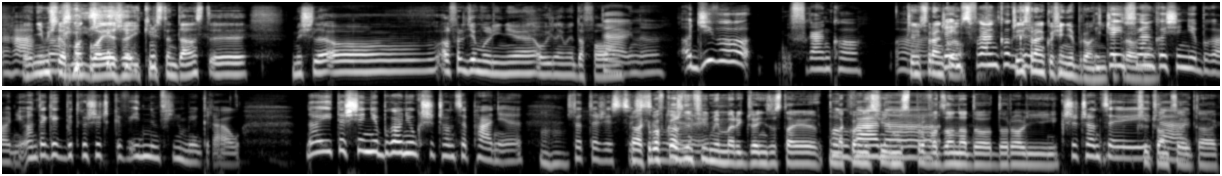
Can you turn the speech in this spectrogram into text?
Aha, E, Nie no. myślę o Maguire'ze i Kirsten Dunst. e, Myślę o Alfredzie Molinie, o Williamie Dafoe. Tak, no. O dziwo Franco... O, James Franco. James Franco, James Franco się nie broni, James. Franco się nie broni. On tak jakby troszeczkę w innym filmie grał. No i też się nie bronią krzyczące panie. Mhm. To też jest coś, Tak, chyba w każdym filmie Mary Jane zostaje na Porwana. koniec filmu sprowadzona do, do roli Krzyczącej, krzyczącej, tak, tak,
